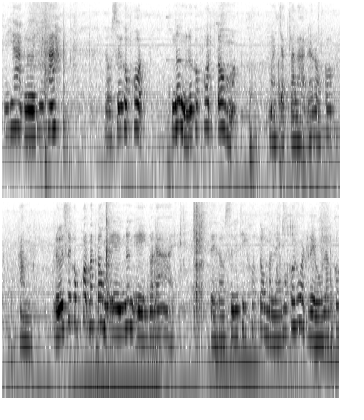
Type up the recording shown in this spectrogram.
ไม่ยากเลยใช่ไหมคะ เราซื้อข้าวโพดนึ่งหรือข้าวโพดต้มมาจากตลาดแล้วเราก็ทำหรือซื้อข้าวโพดมาต้มเองนึ่งเองก็ได้ แต่เราซื้อที่เขาต้มมาแล้วมันก็รวดเร็วแล้วก็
